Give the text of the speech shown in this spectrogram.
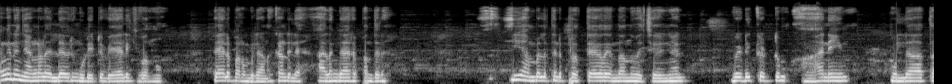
അങ്ങനെ ഞങ്ങൾ എല്ലാവരും കൂടിയിട്ട് വേലയ്ക്ക് വന്നു. വേലപ്പറമ്പിലാണ്. കണ്ടില്ലേ? അലങ്കാരപ്പന്തൽ ഈ അമ്പലത്തിന്റെ പ്രത്യേകത എന്താണെന്ന് വെച്ച് കഴിഞ്ഞാൽ വെടിക്കെട്ടും ആനയും ഇല്ലാത്ത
